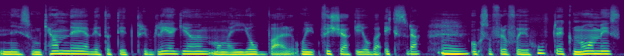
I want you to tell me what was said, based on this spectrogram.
ni som kan det, jag vet att det är ett privilegium. Många jobbar och försöker jobba extra också för att få ihop det ekonomiskt.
